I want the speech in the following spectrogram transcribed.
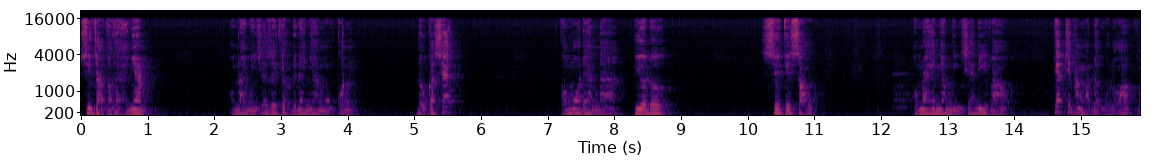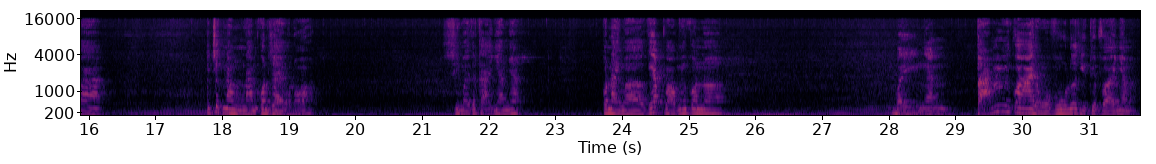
Xin chào toàn thể anh em. Hôm nay mình sẽ giới thiệu đến anh em một con đầu cassette. Có model là Peeler CT6 Hôm nay anh em mình sẽ đi vào test chức năng hoạt động của nó và cái chức năng làm con rè của nó. Xin mời tất cả anh em nhé. Con này mà ghép vào mấy con ờ, 7.000 8 có hai đồng hồ vu nữa thì tuyệt vời anh em ạ.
